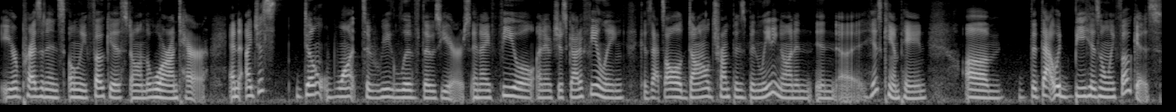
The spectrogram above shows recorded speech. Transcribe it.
your president's only focused on the war on terror. And I just don't want to relive those years. And I feel, and I've just got a feeling, because that's all Donald Trump has been leading on in, in uh, his campaign, um, that that would be his only focus.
